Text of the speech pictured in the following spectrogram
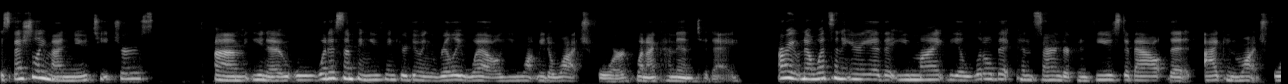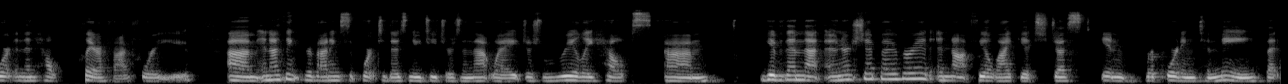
especially my new teachers. Um, you know, what is something you think you're doing really well you want me to watch for when I come in today? All right, now what's an area that you might be a little bit concerned or confused about that I can watch for and then help clarify for you. Um, and I think providing support to those new teachers in that way just really helps um, give them that ownership over it and not feel like it's just in reporting to me, but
